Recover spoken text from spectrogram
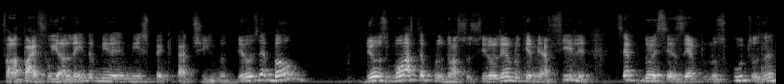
Fala, pai, fui além da minha, minha expectativa. Deus é bom. Deus mostra para os nossos filhos. Eu lembro que minha filha, sempre dou esse exemplo nos cultos, né?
